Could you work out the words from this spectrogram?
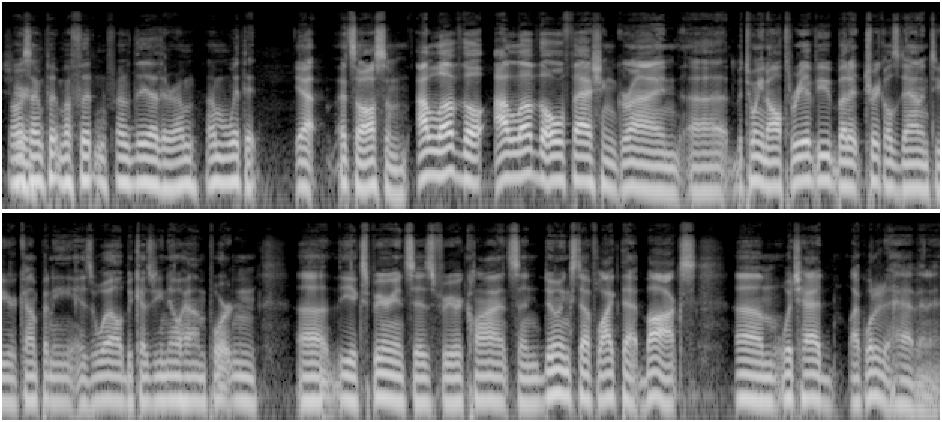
as long as I Sure. can put my foot in front of the other. I'm I'm with it. Yeah, that's awesome. I love the I love the old fashioned grind uh, between all three of you, but it trickles down into your company as well because you know how important uh, the experience is for your clients and doing stuff like that box, um, which had like what did it have in it?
